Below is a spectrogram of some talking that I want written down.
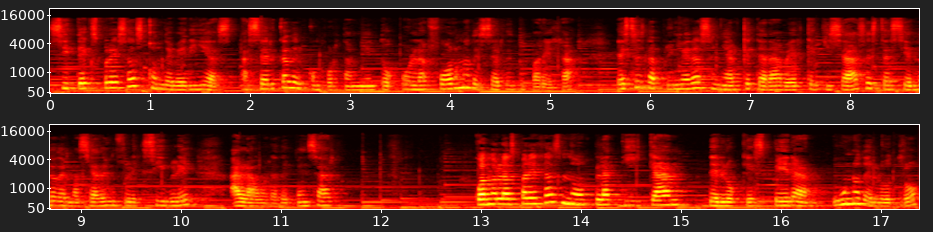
Si te expresas con deberías acerca del comportamiento o la forma de ser de tu pareja, esta es la primera señal que te hará ver que quizás estés siendo demasiado inflexible a la hora de pensar. Cuando las parejas no platican de lo que esperan uno del otro,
